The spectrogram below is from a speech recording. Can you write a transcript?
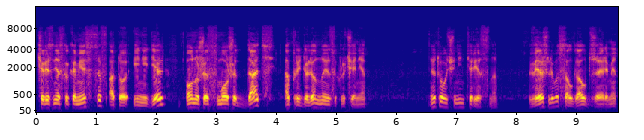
Через несколько месяцев, а то и недель, он уже сможет дать определенное заключение. Это очень интересно. Вежливо солгал Джереми.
